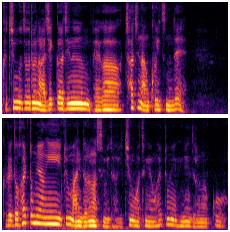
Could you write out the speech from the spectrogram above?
그 친구들은 아직까지는 배가 차진 않고 있는데 그래도 활동량이 좀 많이 늘어났습니다. 이 친구 같은 경우 활동량이 굉장히 늘어났고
